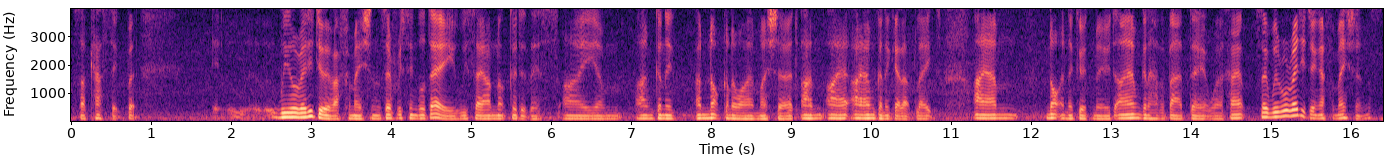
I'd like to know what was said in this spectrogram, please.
sarcastic, but we already do have affirmations every single day. We say, "I'm not good at this. I um, I'm gonna, I'm not gonna iron my shirt. I'm, I, I am gonna get up late. I am not in a good mood. I am gonna have a bad day at work." I, so we're already doing affirmations.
